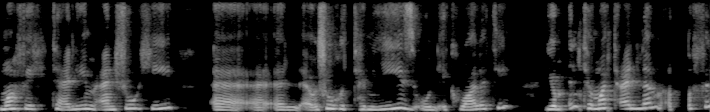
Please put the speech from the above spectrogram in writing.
ما فيه تعليم عن شو هي آه، آه، شو هو التمييز وال equality يوم أنت ما تعلم الطفل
